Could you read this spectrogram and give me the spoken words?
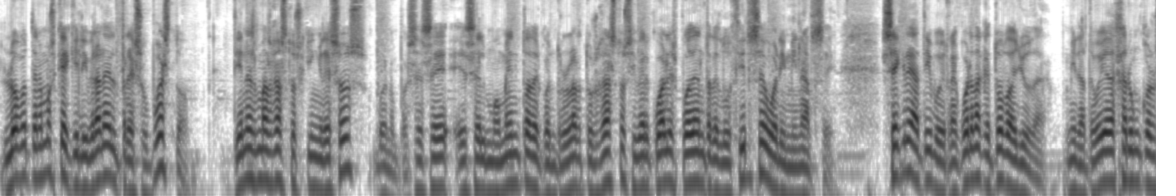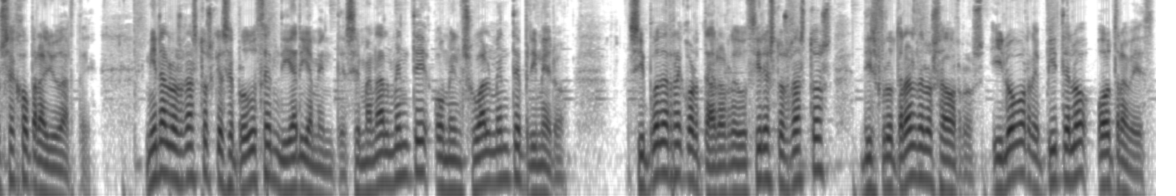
Luego tenemos que equilibrar el presupuesto. ¿Tienes más gastos que ingresos? Bueno, pues ese es el momento de controlar tus gastos y ver cuáles pueden reducirse o eliminarse. Sé creativo y recuerda que todo ayuda. Mira, te voy a dejar un consejo para ayudarte. Mira los gastos que se producen diariamente, semanalmente o mensualmente primero. Si puedes recortar o reducir estos gastos, disfrutarás de los ahorros y luego repítelo otra vez.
